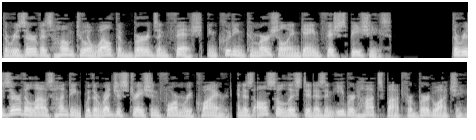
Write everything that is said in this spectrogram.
The reserve is home to a wealth of birds and fish, including commercial and game fish species. The reserve allows hunting with a registration form required, and is also listed as an eBird hotspot for birdwatching.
